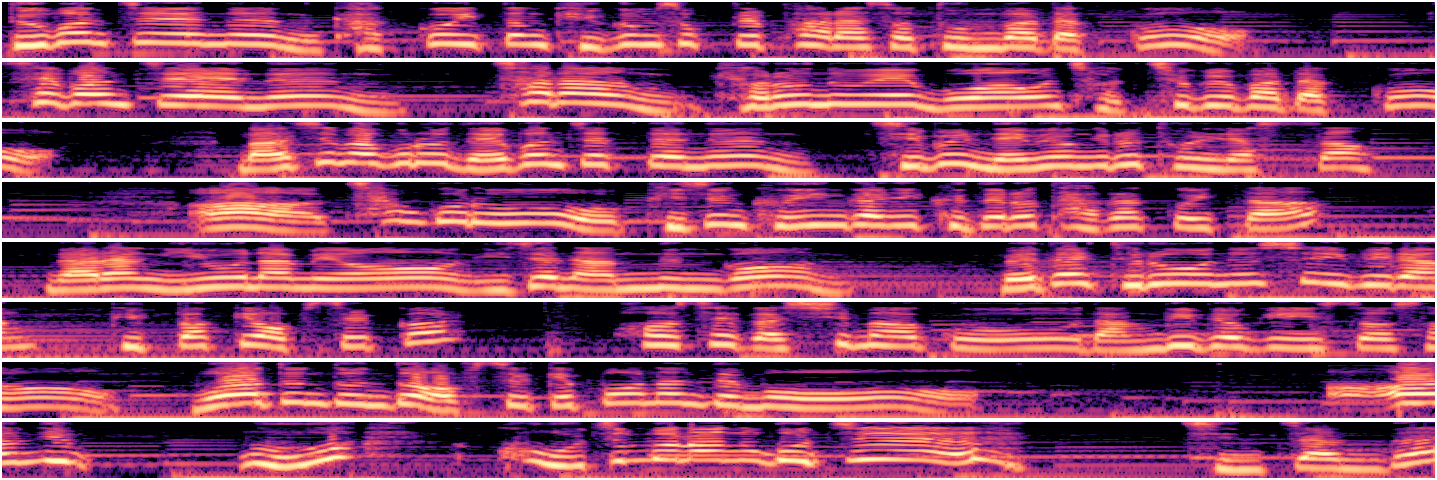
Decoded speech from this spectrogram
두 번째에는 갖고 있던 귀금속들 팔아서 돈 받았고 세 번째에는 차랑 결혼 후에 모아온 저축을 받았고 마지막으로 네 번째 때는 집을 네 명의로 돌렸어. 아, 참고로 빚은 그 인간이 그대로 다 갖고 있다. 나랑 이혼하면 이제 남는 건 매달 들어오는 수입이랑 빚밖에 없을걸? 허세가 심하고 낭비벽이 있어서 모아둔 돈도 없을 게 뻔한데 뭐. 아니, 뭐? 거짓말하는 거지? 진짠데?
